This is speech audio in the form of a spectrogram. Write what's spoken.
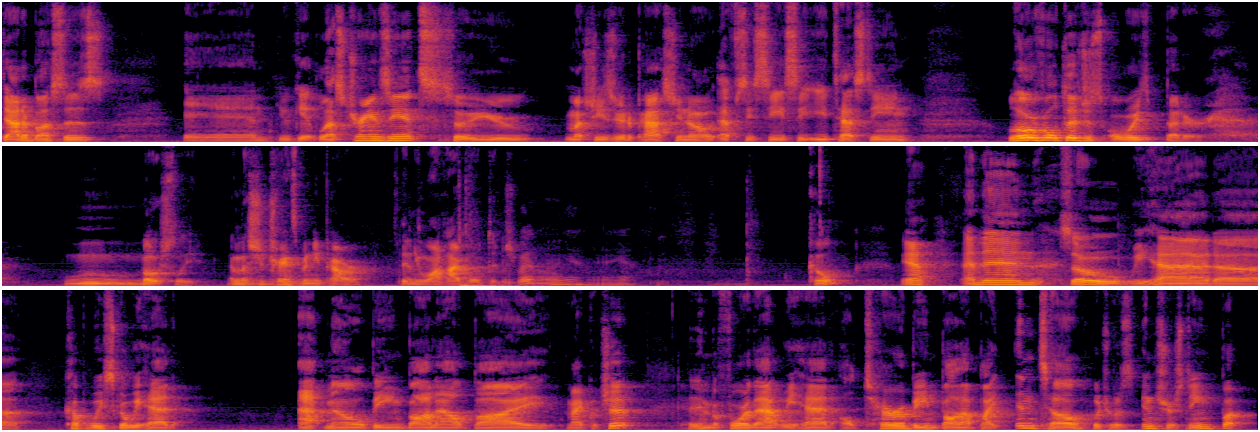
data buses, and you get less transients, so you much easier to pass. You know, FCC CE testing. Lower voltage is always better, Mm. mostly, unless you're transmitting power. Then you want high voltage. Well, yeah, yeah, yeah. Cool. Yeah, and then so we had uh, a couple weeks ago we had Atmel being bought out by Microchip, and then before that we had Altera being bought out by Intel, which was interesting, but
